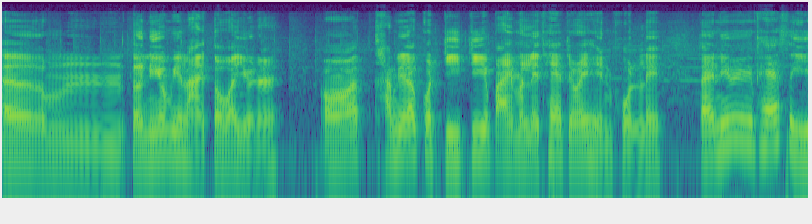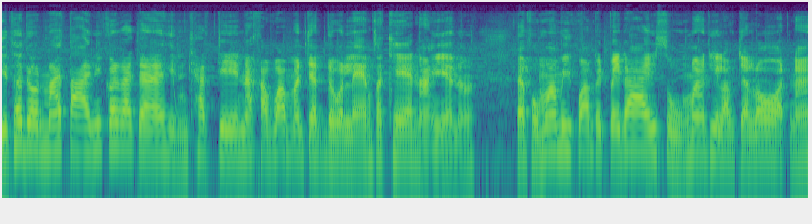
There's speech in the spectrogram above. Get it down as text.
เออตัวนี้มีหลายตัวอยู่นะ อ๋อ ครั้งที่แล้วกดจีจี้ไปมันเลยแทบจะไม่เห็นผลเลย แต่อันนี้ไม่มีแพ้สีถ้าโดนไม้ตายนี่ก็น่าจะเห็นชัดเจนนะครับว่ามันจะโดนแรงสักแค่ไหนอะเนาะแต่ผมว่ามีความเป็นไปได้สูงมากที่เราจะรอดนะ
